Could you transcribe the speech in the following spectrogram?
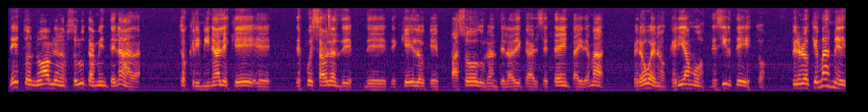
de esto no hablan absolutamente nada. Estos criminales que eh, después hablan de, qué es lo que pasó durante la década del 70 y demás. Pero bueno, queríamos decirte esto. Pero lo que más me,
